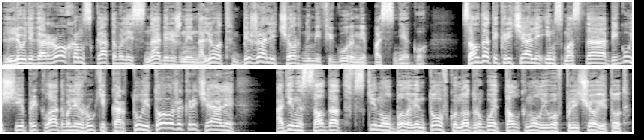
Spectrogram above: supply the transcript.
Люди горохом скатывались с набережной на лед, бежали черными фигурами по снегу. Солдаты кричали им с моста, бегущие прикладывали руки к рту и тоже кричали. Один из солдат вскинул было винтовку, но другой толкнул его в плечо, и тот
